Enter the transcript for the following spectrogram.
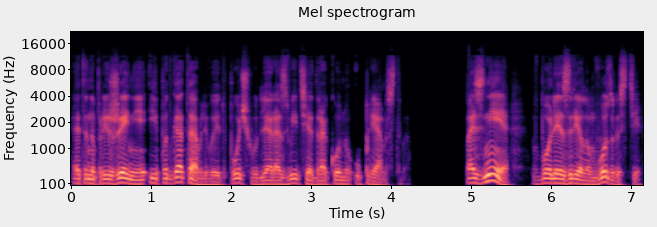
Это напряжение и подготавливает почву для развития дракона упрямства. Позднее, в более зрелом возрасте,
